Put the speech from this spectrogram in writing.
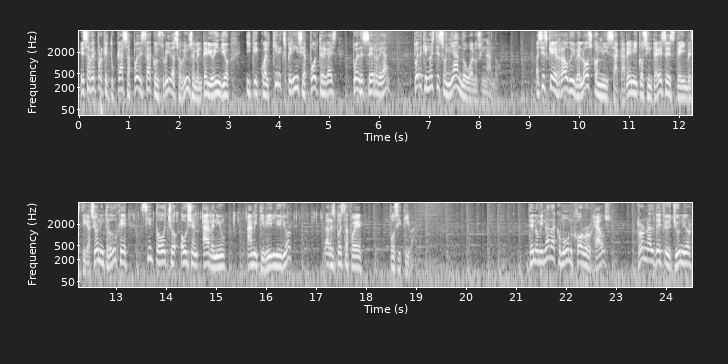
Es saber porque tu casa puede estar construida sobre un cementerio indio y que cualquier experiencia poltergeist puede ser real. Puede que no estés soñando o alucinando. Así es que raudo y veloz con mis académicos intereses de investigación introduje 108 Ocean Avenue, Amityville, New York. La respuesta fue positiva. Denominada como un horror house, Ronald Defeo Jr.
